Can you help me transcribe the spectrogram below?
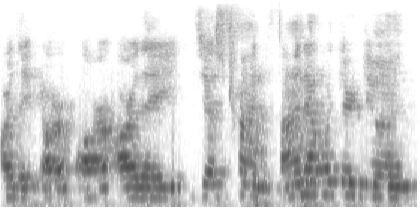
Are they are, are are they just trying to find out what they're doing?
